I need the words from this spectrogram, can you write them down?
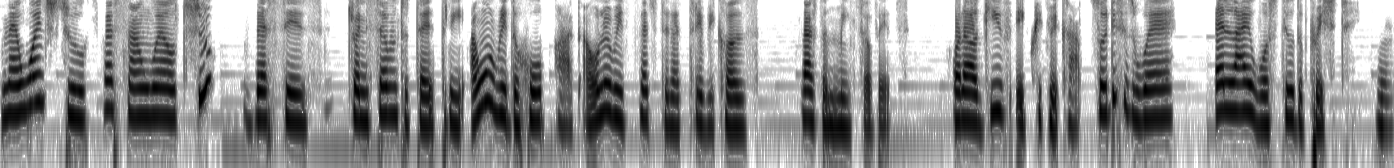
And I went to First Samuel 2, verses 27 to 33. I won't read the whole part. I only read 30 to 33 because that's the meat of it. But I'll give a quick recap. So this is where Eli was still the priest in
